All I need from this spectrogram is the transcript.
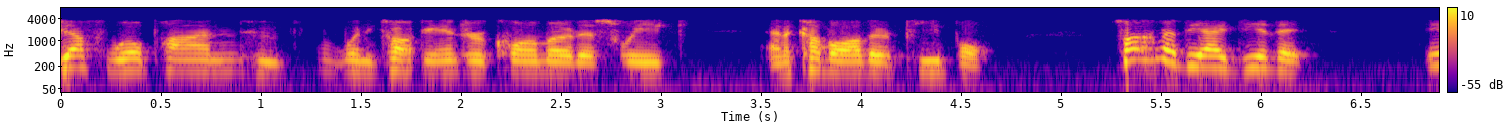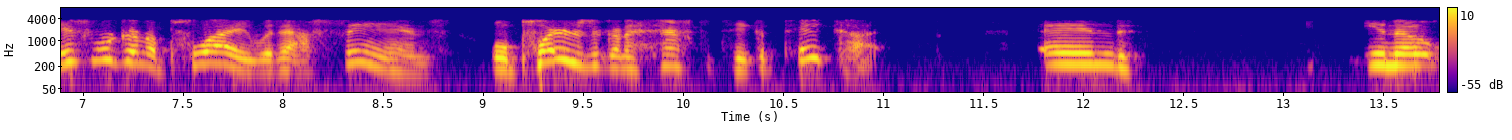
Jeff Wilpon, who when he talked to Andrew Cuomo this week and a couple other people, talk about the idea that if we're going to play without fans, well, players are going to have to take a pay cut. And you know,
